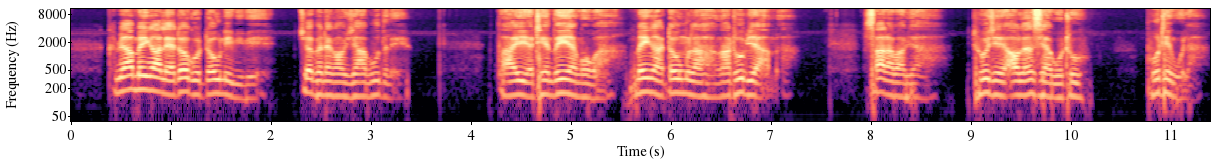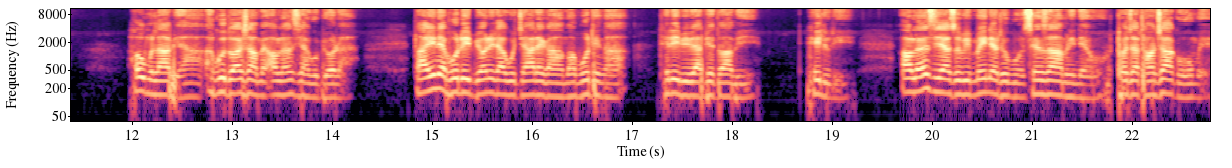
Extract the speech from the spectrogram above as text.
။ခမရမိန်းကလည်းအတော့ကိုတုံးနေပြီပဲ။ ကြွက်ဘယ်နှကောင်ရာဘူးတလဲ။ဒါကြီးအထင်သေးရန်ကိုပါမိန်းကတုံးမလားငါထိုးပြရမလား။စတာပါဗျာ။ထိုးခြင်းအောက်လန်းဆရာကိုထိုးဘိုးတင်ကိုလား။ဟုတ်မလားဗျာ။အခုသွားရှာမယ်အောက်လန်းဆရာကိုပြောတာ။ဒါကြီးနဲ့ဘိုးတွေပြောနေတာကိုကြားတဲ့ကမဘိုးတင်ကထေးထေးပြပြဖြစ်သွားပြီ။ဟေးလူဒီအောက်လန်းဆရာဆိုပြီးမိန်းနဲ့ထိုးဖို့စဉ်းစားမနေနဲ့ဟောတော်ကြထောင်ချကုန်မယ်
